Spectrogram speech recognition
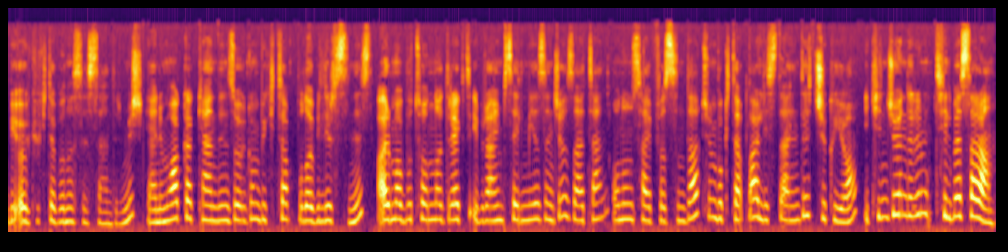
bir öykü kitabını seslendirmiş. Yani muhakkak kendinize uygun bir kitap bulabilirsiniz. Arama butonuna direkt İbrahim Selim yazınca zaten onun sayfasında tüm bu kitaplar liste çıkıyor. İkinci önerim Tilbe Saran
